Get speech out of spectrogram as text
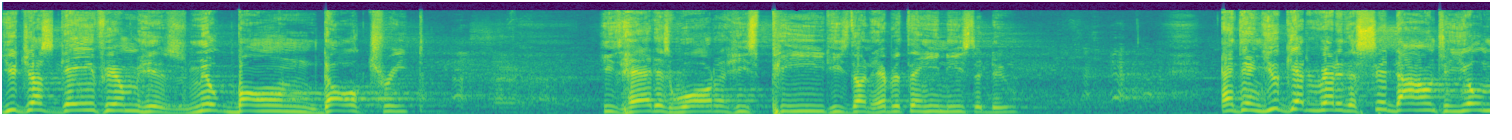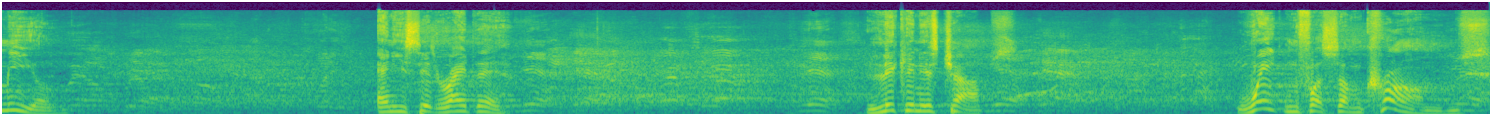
You just gave him his milk bone dog treat? He's had his water, he's peed, he's done everything he needs to do. And then you get ready to sit down to your meal. And he sits right there, licking his chops, waiting for some crumbs.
